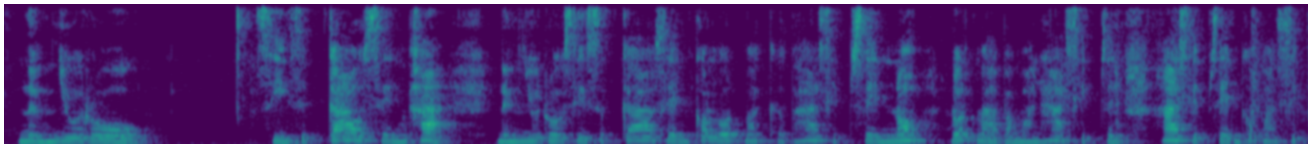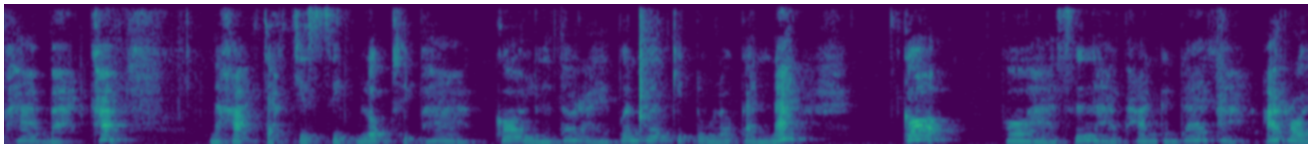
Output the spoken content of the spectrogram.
1 ยูโร 49 เซนค่ะ 1 ยูโร 49 เซนก็ลดมาเกือบ 50 เซนเนาะ ลดมาประมาณ 50 เซน 50 เซนก็ประมาณ15 บาทค่ะนะคะ จาก 70 ลบ 15 ก็เหลือเท่าไหร่ เพื่อนๆคิดดูแล้วกันนะ ก็พอหาซื้อหาทานกันได้ค่ะ อร่อย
